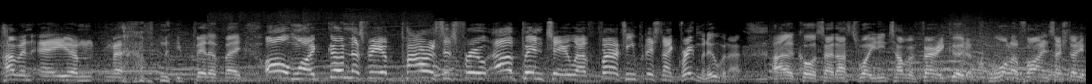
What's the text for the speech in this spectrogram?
having a, um, having a bit of a, oh my goodness me. And Paris is through up into a 13th position. A great manoeuvre there. Uh, of course, uh, that's why you need to have a very good qualifying session.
